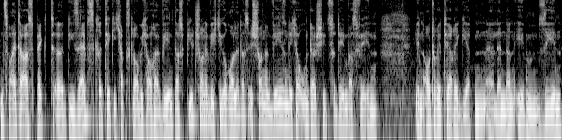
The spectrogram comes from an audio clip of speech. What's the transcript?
Ein zweiter Aspekt, äh, die Selbstkritik, ich habe es, glaube ich, auch erwähnt, das spielt schon eine wichtige Rolle. Das ist schon ein wesentlicher Unterschied zu dem, was wir in in autoritär regierten äh, Ländern eben sehen.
